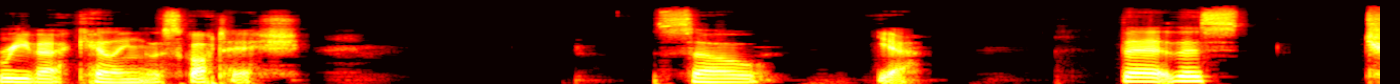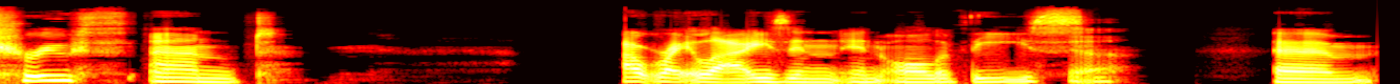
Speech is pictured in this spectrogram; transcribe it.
reaver killing the Scottish. So, yeah. There, there's truth and outright lies in, in all of these Yeah. um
